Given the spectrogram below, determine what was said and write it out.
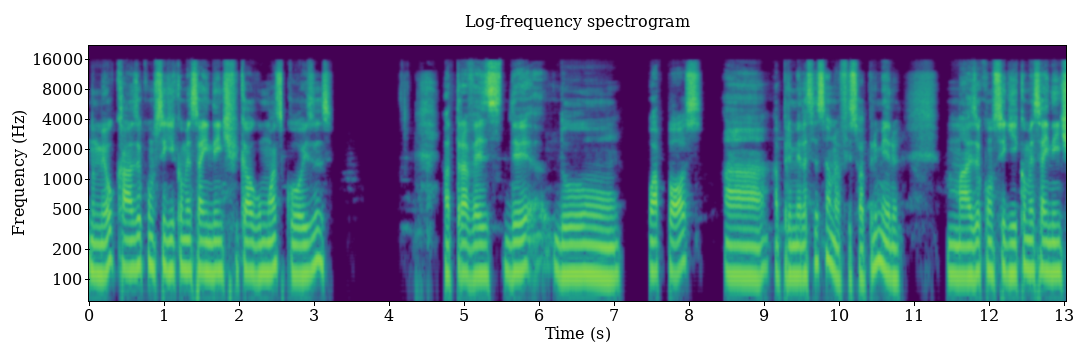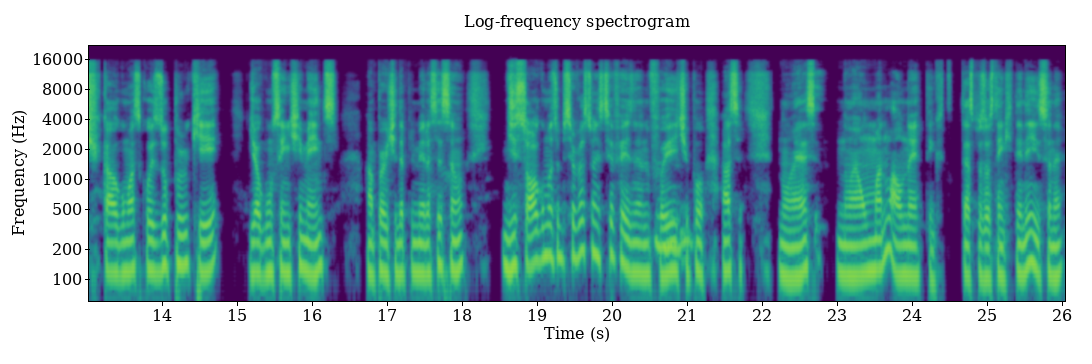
No meu caso, eu consegui começar a identificar algumas coisas através de, do o após a, a primeira sessão, né? Eu fiz só a primeira. Mas eu consegui começar a identificar algumas coisas, o porquê de alguns sentimentos a partir da primeira sessão, de só algumas observações que você fez, né? Não foi uhum. tipo, ah, não é, não é um manual, né? Tem que, as pessoas têm que entender isso, né?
